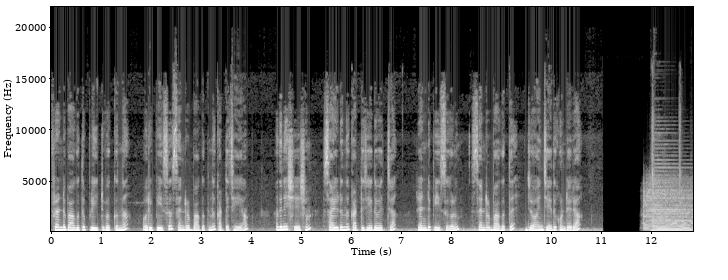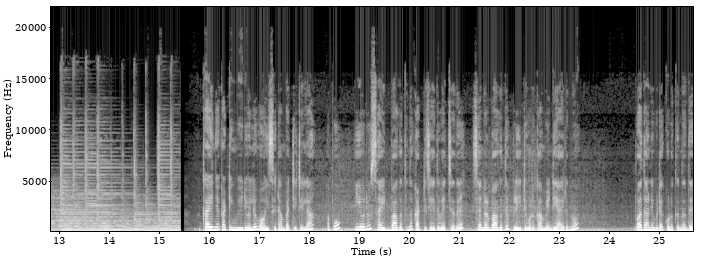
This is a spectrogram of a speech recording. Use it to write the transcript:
ഫ്രണ്ട് ഭാഗത്ത് പ്ലീറ്റ് വെക്കുന്ന ഒരു പീസ് സെന്റർ ഭാഗത്തു നിന്ന് കട്ട് ചെയ്യാം. അതിനുശേഷം സൈഡിൽ നിന്ന് കട്ട് ചെയ്ത് വെച്ച രണ്ട് പീസുകളും സെന്റർ ഭാഗത്ത് ജോയിൻ ചെയ്ത് കൊണ്ടുവരാം. കഴിഞ്ഞ കട്ടിംഗ് വീഡിയോയിൽ വോയിസ് ഇടാൻ പറ്റിയിട്ടില്ല. അപ്പോൾ ഈ ഒരു സൈഡ് ഭാഗത്തു നിന്ന് കട്ട് ചെയ്ത് വെച്ചത് സെന്റർ ഭാഗത്ത് പ്ലേറ്റ് കൊടുക്കാൻ വേണ്ടിയായിരുന്നു. അപ്പോൾ അതാണ് ഇവിടെ കൊടുക്കുന്നത്.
